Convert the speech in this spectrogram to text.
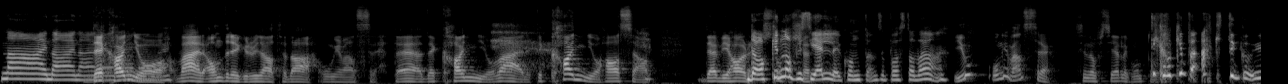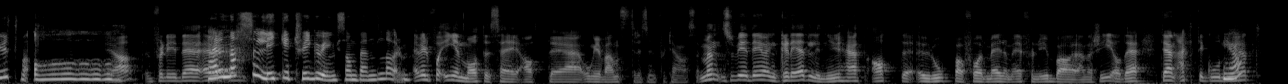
nei, nei, nei. Det kan jo være andre grunner til det, Unge Venstre. Det, det kan jo være Det kan jo ha seg av det vi har Det var ikke den offisielle kontoen som posta det. Jo, Unge Venstre sin offisielle konto. De kan ikke på ekte gå ut med Åh. Ja, fordi det Det her er nesten like triggering som bendelorm. Jeg vil på ingen måte si at det er Unge Venstre sin fortjeneste. Men så det er jo en gledelig nyhet at Europa får mer og mer fornybar energi, og det, det er en ekte god Ja. nyhet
